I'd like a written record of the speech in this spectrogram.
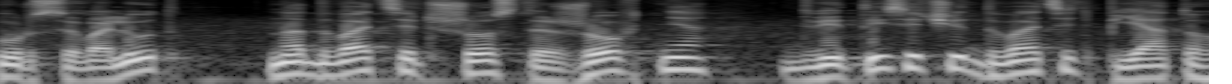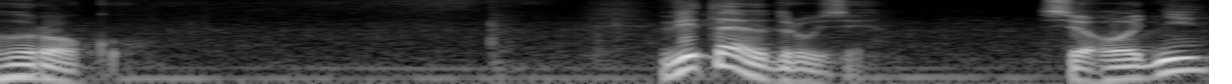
Курси валют на 26 жовтня 2025 року. Вітаю, друзі! Сьогодні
